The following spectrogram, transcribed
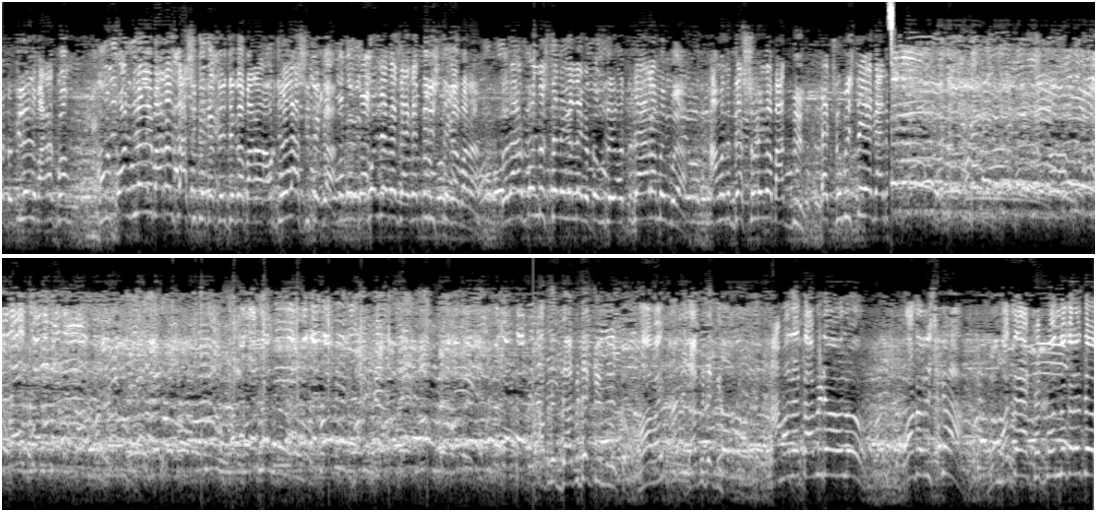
অটো কিলো ভাড়া কম। অরিজিনালি ভাড়া হচ্ছে আশি টাকা যে জায়গা ভাড়া অরিজিনালি আশি টাকা। ওই জায়গায় জায়গা তিরিশ টাকা ভাড়া। তাহলে আর পঞ্চাশ টাকা লাগে তো আরামে বয়া। আমাদের দেড়শো টাকা বাদ দিল একশো বিশ টাকা গাড়ি আপনার দাবিটা কি মূলত হ্যাঁ ভাই দাবিটা কি আমাদের দাবিটা হলো অটো রিক্সা হয়তো একটা বন্ধ করে দেব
